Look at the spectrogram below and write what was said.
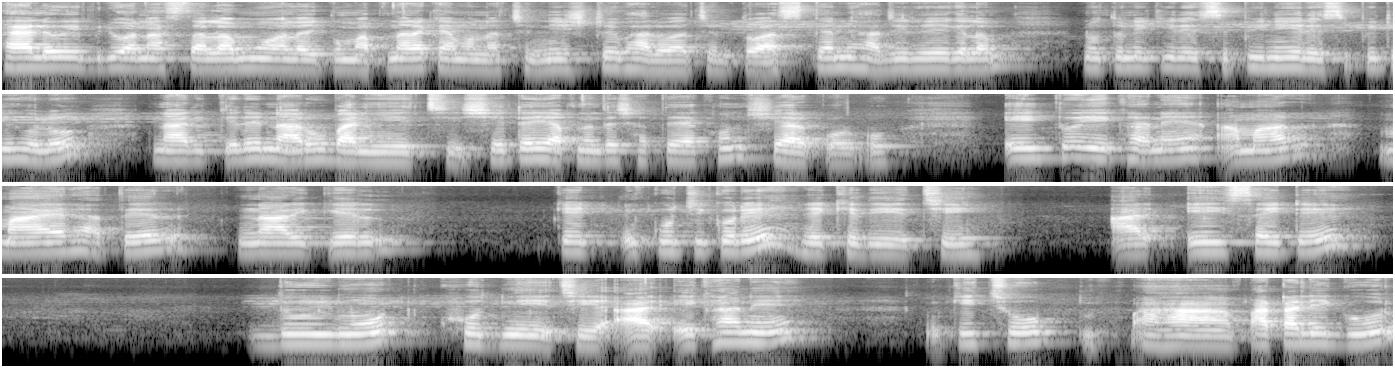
হ্যালো এভরিওয়ান, আসসালামু আলাইকুম। আপনারা কেমন আছেন? নিশ্চয়ই ভালো আছেন। তো আজকে আমি হাজির হয়ে গেলাম নতুন একটি রেসিপি নিয়ে। রেসিপিটি হলো নারিকেলের নাড়ু বানিয়েছি, সেটাই আপনাদের সাথে এখন শেয়ার করব। এই তো এখানে আমার মায়ের হাতের নারিকেল কুচি করে রেখে দিয়েছি। আর এই সাইডে দুই মুঠ খুদ নিয়েছি। আর এখানে কিছু পাটালি গুড়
